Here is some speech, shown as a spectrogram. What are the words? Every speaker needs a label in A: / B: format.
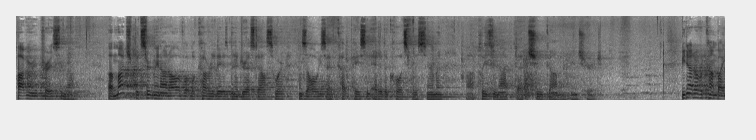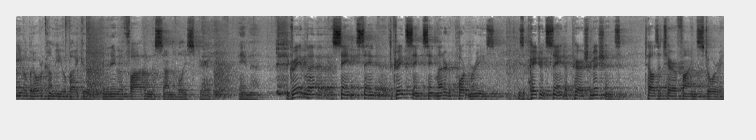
A: Ave Maria Purissima. Uh, much, but certainly not all of what we'll cover today has been addressed elsewhere. As always, I've cut, pasted, and edited the quotes for the sermon. Uh, please do not uh, chew gum in church. Be not overcome by evil, but overcome evil by good. In the name of the Father, and the Son, and the Holy Spirit. Amen. The great le- saint, saint uh, the great saint, Saint Leonard of Port Maurice, he's a patron saint of parish missions, tells a terrifying story.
